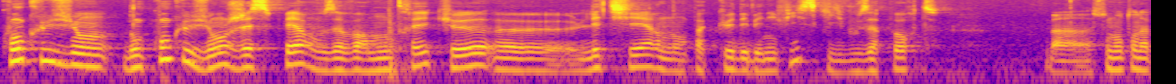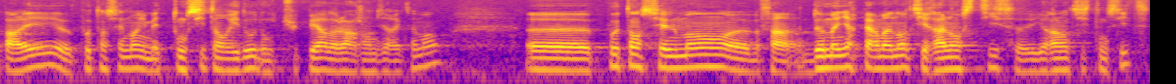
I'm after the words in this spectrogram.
Conclusion, donc conclusion, j'espère vous avoir montré que euh, les tiers n'ont pas que des bénéfices, qui vous apportent ben, ce dont on a parlé, euh, potentiellement ils mettent ton site en rideau, donc tu perds de l'argent directement. Potentiellement, enfin, de manière permanente, ils ralentissent, ils ralentissent ton site.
